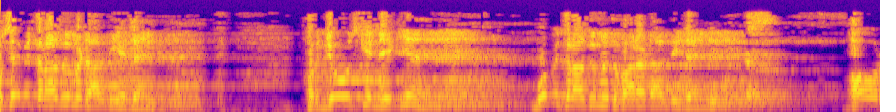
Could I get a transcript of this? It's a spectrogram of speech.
اسے بھی ترازو میں ڈال دیے جائیں۔ گے اور جو اس کی نیکیاں ہیں، وہ بھی ترازو میں دوبارہ ڈال دی جائیں گی۔ اور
